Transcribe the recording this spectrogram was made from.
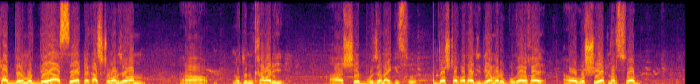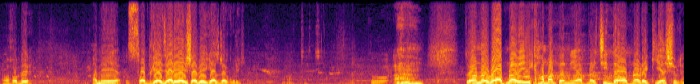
সাধ্যের মধ্যে আছে একটা কাস্টমার যখন নতুন খামারি সে বোঝে না কিছু। দশটা কথা যদি আমার উপকার হয় অবশ্যই আপনার সব হবে। আমি সদগায় জারিয়া হিসাবে এই কাজটা করি। তো তো আনোয়ার আপনার এই খামারটা নিয়ে আপনার চিন্তা ভাবনাটা কি আসলে?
